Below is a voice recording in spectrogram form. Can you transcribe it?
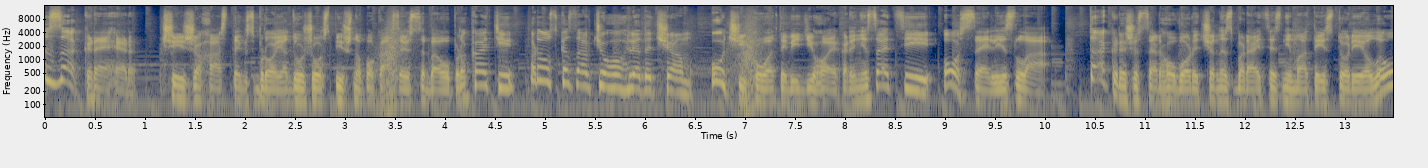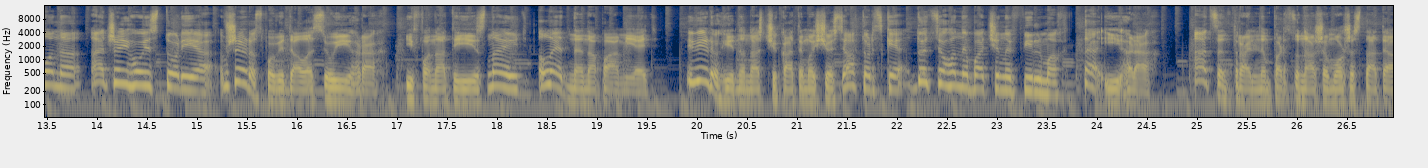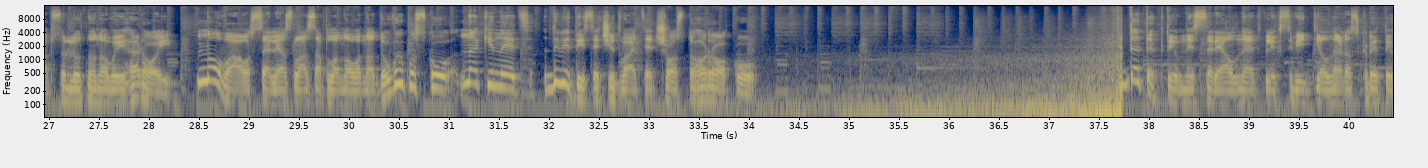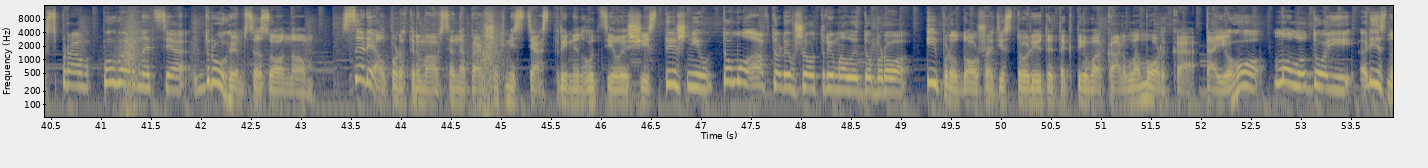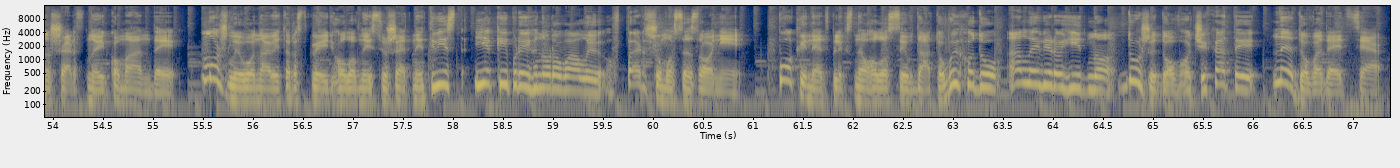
Зак Крегер, чий жахастик зброя дуже успішно показує себе у прокаті, розказав, чого глядачам очікувати від його екранізації Оселі зла. Так, режисер говорить, що не збирається знімати історію Леона, адже його історія вже розповідалась у іграх, і фанати її знають ледь не на пам'ять. Вірогідно, нас чекатиме щось авторське, до цього не бачене в фільмах та іграх. А центральним персонажем може стати абсолютно новий герой. Нова оселя зла запланована до випуску на кінець 2026 року. Детективний серіал Netflix відділ нерозкритих справ повернеться другим сезоном. Серіал протримався на перших місцях стрімінгу цілих 6 тижнів, тому автори вже отримали добро і продовжать історію детектива Карла Морка та його молодої різношерстної команди. Можливо, навіть розкриють головний сюжетний твіст, який проігнорували в першому сезоні. Поки Netflix не оголосив дату виходу, але вірогідно дуже довго чекати не доведеться.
